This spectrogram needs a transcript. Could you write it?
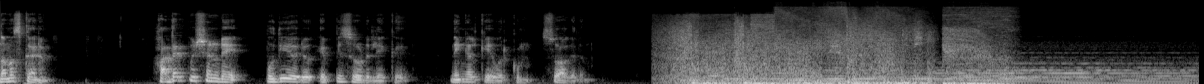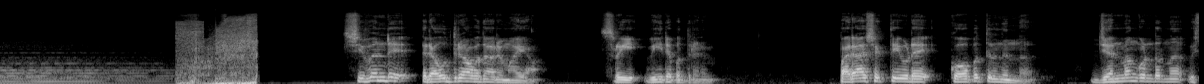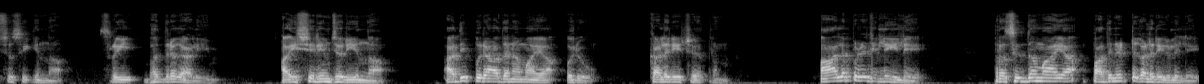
നമസ്കാരം. ഹതക് മിഷന്റെ പുതിയൊരു എപ്പിസോഡിലേക്ക് നിങ്ങൾക്കേവർക്കും സ്വാഗതം. ശിവന്റെ രൗദ്രാവതാരമായ ശ്രീ വീരഭദ്രനും പരാശക്തിയുടെ കോപത്തിൽ നിന്ന് ജന്മം കൊണ്ടെന്ന് വിശ്വസിക്കുന്ന ശ്രീ ഭദ്രകാളിയും ഐശ്വര്യം ചൊരിയുന്ന അതിപുരാതനമായ ഒരു കളരി ക്ഷേത്രം ആലപ്പുഴ ജില്ലയിലെ പ്രസിദ്ധമായ പതിനെട്ട് കളരികളിലെ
